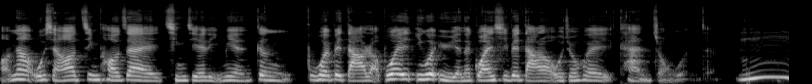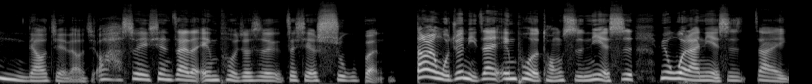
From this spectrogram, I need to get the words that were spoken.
哦，那我想要浸泡在情节里面，更不会被打扰，不会因为语言的关系被打扰，我就会看中文的。嗯，了解了解哇，所以现在的 input 就是这些书本。当然，我觉得你在 input 的同时，你也是因为未来你也是在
